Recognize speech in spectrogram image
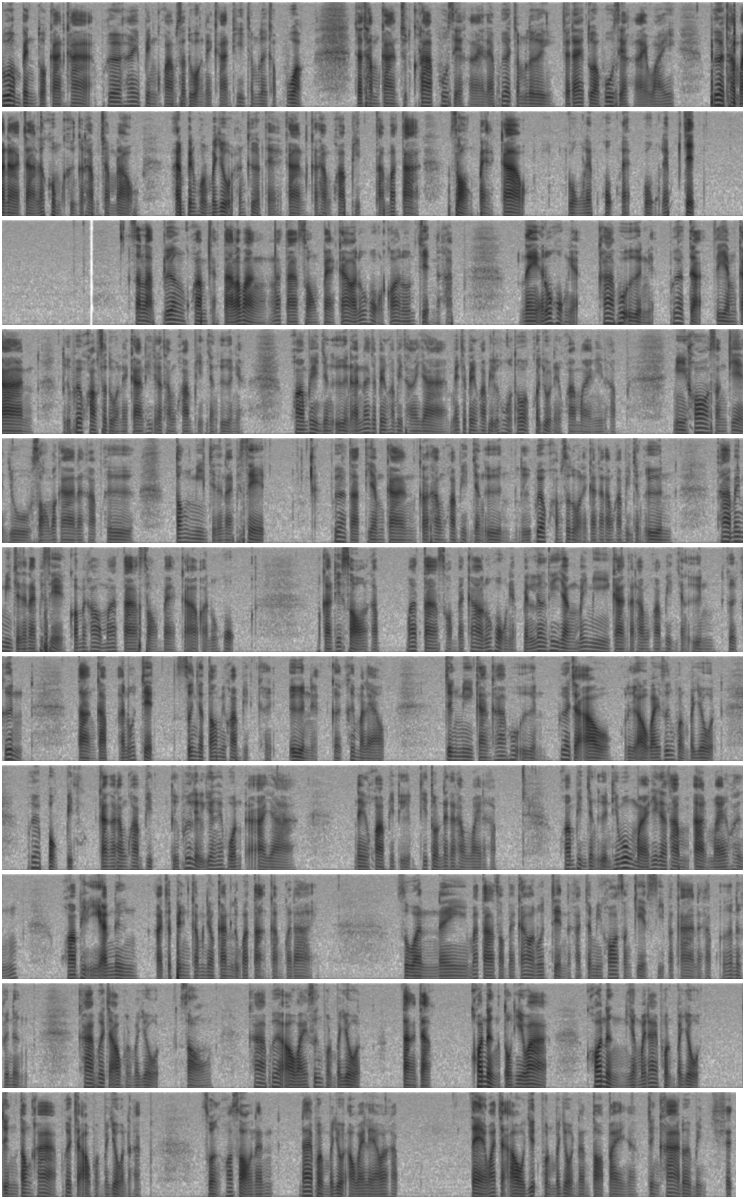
ร่วมเป็นตัวการฆ่าเพื่อให้เป็นความสะดวกในการที่จำเลยกับพวก จะทำการจุดฆ่าผู้เสียหายและเพื่อจำเลยจะได้ตัวผู้เสียหายไว้ เพื่อทำอนาจารและข่มขืนกระทำชำเราอันเป็นผลประโยชน์อันเกิดแต่การกระทำความผิดตามมาตรา 289 วงเล็บ 6 และวงเล็บ 7 สลับเรื่องความแตกต่างระหว่างมาตรา 289 อนุ 6 แล้วก็อนุ 7 นะครับ ในอนุ 6 เนี่ยฆ่าผู้อื่นเนี่ยเพื่อจะเตรียมการหรือเพื่อความสะดวกในการที่จะกระทำความผิดอย่างอื่นเนี่ยความผิดอย่างอื่น อันน่าจะเป็นความผิดทางอาญาไม่จะเป็นความผิดเรื่องหัวโทษก็อยู่ในความหมายนี้นะครับ มีข้อสังเกตอยู่ 2 ประการนะครับ คือ ต้องมีเจตนาพิเศษ เพื่อตัดเตรียมการกระทำความผิดอย่างอื่น หรือเพื่อความสะดวกในการกระทำความผิดอย่างอื่น ถ้าไม่มีเจตนาพิเศษก็ไม่เข้ามาตรา 289 อนุ 6 ประการที่2ครับมาตรา 289 อนุ 6 เนี่ย เป็นเรื่องที่ยังไม่มีการกระทำความผิดอย่างอื่นเกิดขึ้น ต่างกับอนุ 7 ซึ่งจะต้องมีความผิดเกิดอื่นเนี่ยเกิดขึ้นมาแล้ว จึงมีการฆ่าผู้อื่นเพื่อจะเอาหรือเอาไว้ซึ่งผลประโยชน์ เพื่อปกปิดการกระทำความผิด หรือเพื่อหลีกเลี่ยงให้พ้นอาญา ในความผิดอื่นที่ตนได้กระทำไว้นะครับ ความผิดอย่างอื่นที่มุ่งหมายที่กระทำอาจหมายถึง ความผิดอีกอันหนึ่งอาจจะเป็นกรรมเดียวกันหรือว่าต่างกรรมก็ได้ ส่วนในมาตรา 289อนุ7นะครับ จะมีข้อสังเกต 4 ประการนะครับ ก็คือ 1. ฆ่าเพื่อจะเอาผลประโยชน์ 2. ฆ่าเพื่อเอาไว้ซึ่งผลประโยชน์ ต่างจากข้อ 1 ตรงที่ว่า ข้อ 1 ยังไม่ได้ผลประโยชน์ จึงต้องฆ่าเพื่อจะเอาผลประโยชน์นะครับ ส่วนข้อ 2 นั้น ได้ผลประโยชน์เอาไว้แล้วนะครับ แต่ว่าจะเอายึดผลประโยชน์นั้นต่อไปนะจึงฆ่าโดย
